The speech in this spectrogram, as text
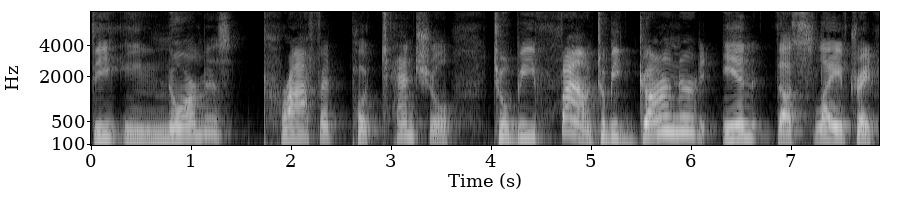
the enormous profit potential to be found, to be garnered in the slave trade.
